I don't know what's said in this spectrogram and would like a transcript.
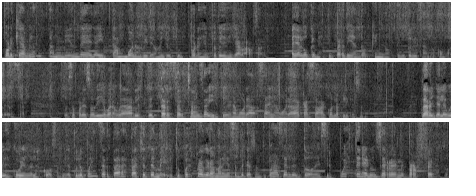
porque hablan tan bien de ella y tan buenos videos en YouTube, por ejemplo, que dije, ya va, o sea, hay algo que me estoy perdiendo que no estoy utilizando como debe ser. Entonces por eso dije, bueno, voy a darle este tercer chance y estoy enamorada, o sea, enamorada, casada con la aplicación. Claro, ya le voy descubriendo las cosas. Mira, tú le puedes insertar hasta HTML, tú puedes programar en esa aplicación, tú puedes hacer de todo, es decir, puedes tener un CRM perfecto,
